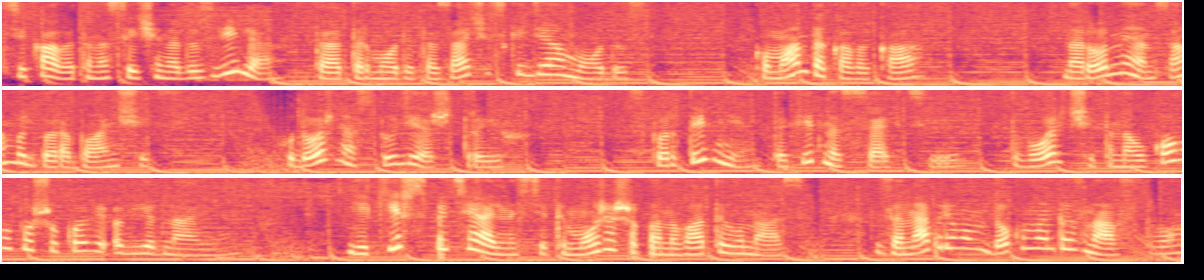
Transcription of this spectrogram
цікаве та насичене дозвілля театр моди та зачіски Діамодус, команда КВК, народний ансамбль барабанщиць, художня студія Штрих, спортивні та фітнес-секції, творчі та науково-пошукові об'єднання. Які ж спеціальності ти можеш опанувати у нас? За напрямом документознавство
